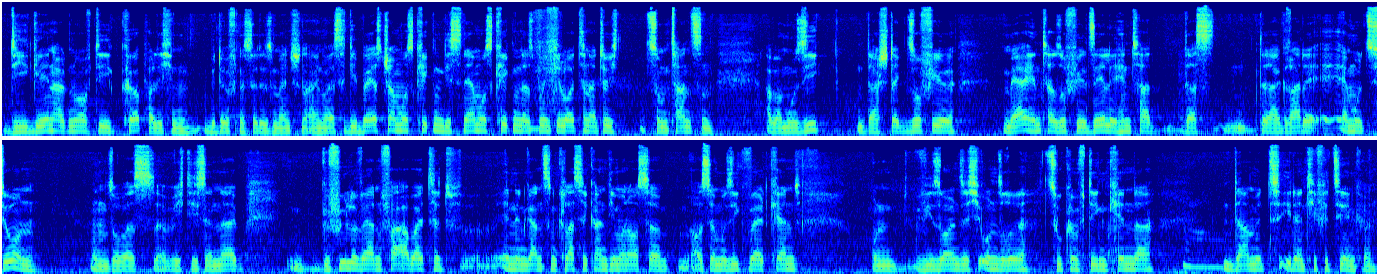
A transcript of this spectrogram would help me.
die gehen halt nur auf die körperlichen Bedürfnisse des Menschen ein. Weißt du, die Bassdrum muss kicken, die Snare muss kicken, das bringt die Leute natürlich zum Tanzen. Aber Musik, da steckt so viel mehr hinter, so viel Seele hinter, dass da gerade Emotionen und sowas äh, wichtig sind. Ne? Gefühle werden verarbeitet in den ganzen Klassikern, die man aus der, aus der Musikwelt kennt. Und wie sollen sich unsere zukünftigen Kinder damit identifizieren können?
